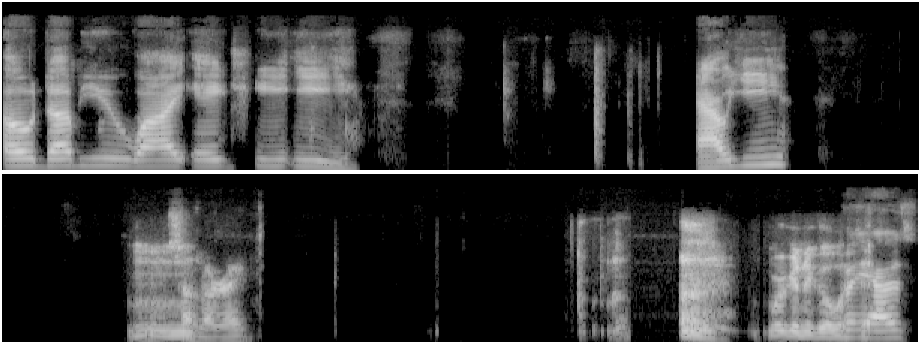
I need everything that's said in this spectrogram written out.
O W Y H E E. Owyhee. Mm, Sounds all right. We're gonna go with But it. yeah, I was,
